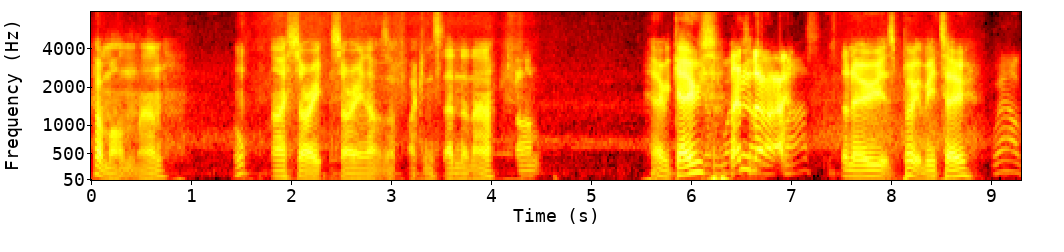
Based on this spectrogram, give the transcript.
Come on, man. Oh, nice. Sorry, sorry. That was a fucking sender now. Um, There he goes. Good work on Bender. that. Don't know who it's putting me to. Well,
